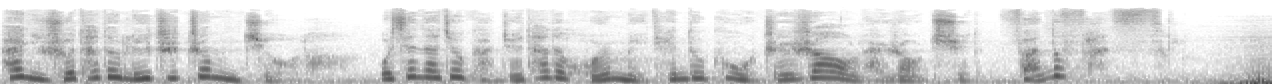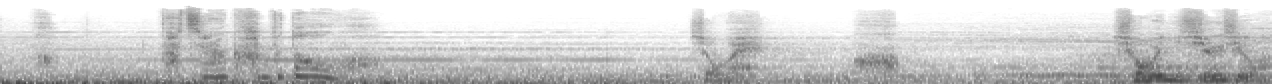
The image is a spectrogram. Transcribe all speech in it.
哎，你说他都离职这么久了，我现在就感觉他的魂每天都跟我这绕来绕去的，烦都烦死了。他竟然看得到我！小薇，小薇，你醒醒啊！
